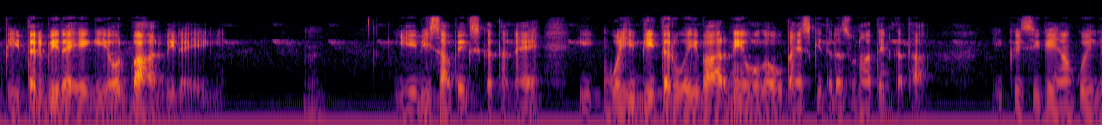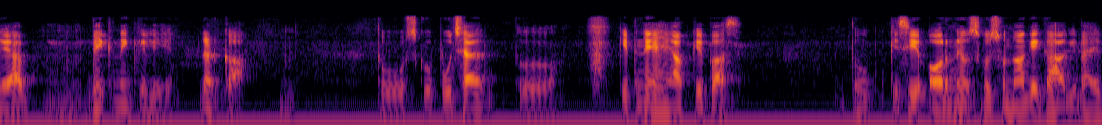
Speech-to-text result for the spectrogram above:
भीतर भी रहेगी और बाहर भी रहेगी। ये भी सापेक्ष कथन है कि वही भीतर, वही बाहर नहीं होगा। वो भैंस की तरह सुनाते हैं कथा, कि किसी के यहाँ कोई गया, देखने के लिए, लड़का। तो उसको पूछा तो कितने हैं आपके पास? तो किसी और ने उसको सुना के कहा कि, भाई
